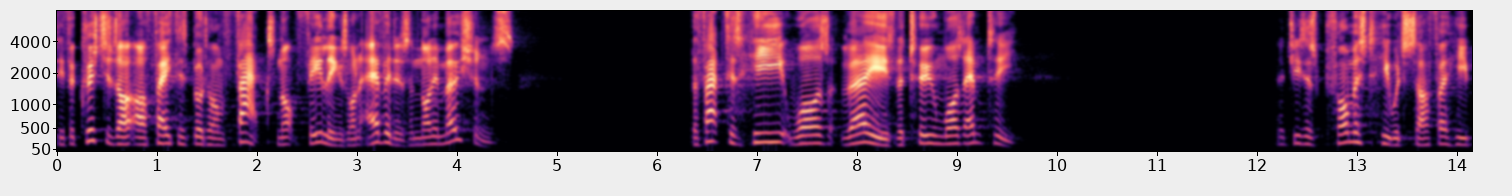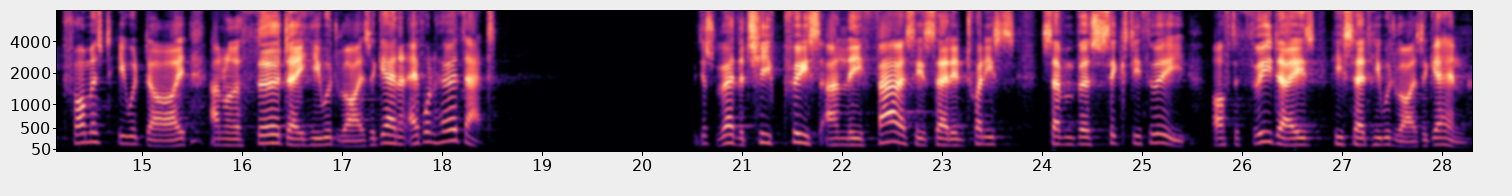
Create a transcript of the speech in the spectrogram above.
See, for Christians, our, our faith is built on facts, not feelings, on evidence, and not emotions. The fact is, he was raised, the tomb was empty. Jesus promised he would suffer, he promised he would die, and on the third day he would rise again. And everyone heard that. We just read the chief priests and the Pharisees said in 27, verse 63, after three days he said he would rise again.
